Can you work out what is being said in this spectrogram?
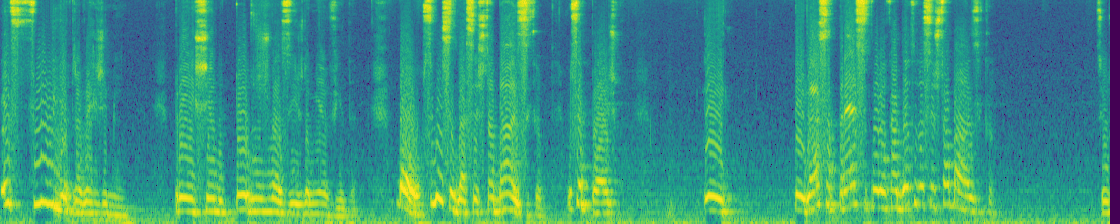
e flui através de mim, preenchendo todos os vazios da minha vida. Bom, se você dá cesta básica, você pode pegar essa prece e colocar dentro da cesta básica. Se o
